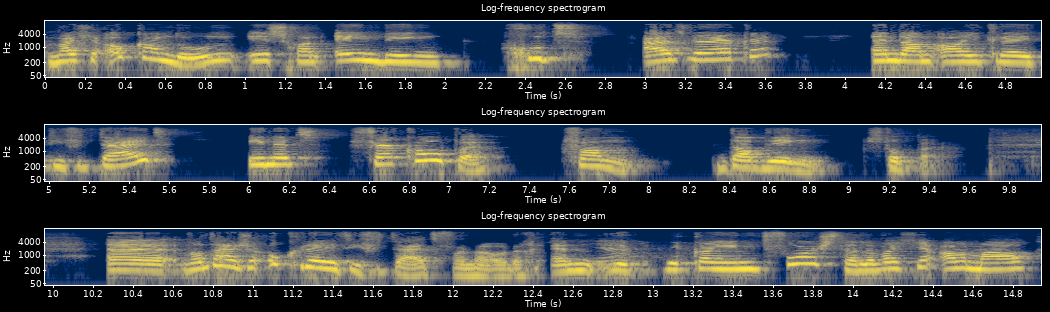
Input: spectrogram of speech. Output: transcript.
wat je ook kan doen, is gewoon één ding goed uitwerken en dan al je creativiteit in het verkopen van dat ding stoppen. Uh, want daar is er ook creativiteit voor nodig. En ja. je, je, kan je niet voorstellen wat je allemaal,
